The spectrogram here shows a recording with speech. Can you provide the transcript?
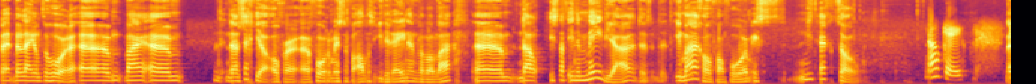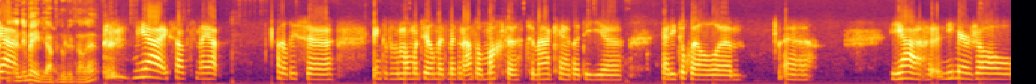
ben blij om te horen. Ehm, maar ehm, nou zeg je over uh, Forum is er voor alles, iedereen en blablabla. Bla, bla. um, nou, is dat in de media, het imago van Forum is niet echt zo. Oké. Okay. Nou, ja. In de media bedoel ik dan, hè? Ja, exact. Nou ja, dat is... Uh, ik denk dat we momenteel met, met een aantal machten te maken hebben... die, uh, ja, die toch wel... Uh, ja, niet meer zo,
